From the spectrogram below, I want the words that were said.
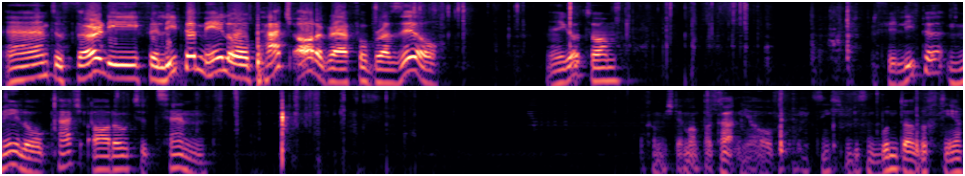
And to 30, Felipe Melo, patch autograph for Brazil. There you go, Tom. Felipe Melo, patch auto to 10. Komm, ich stelle mal ein paar Karten hier auf, damit es nicht ein bisschen bunter wird hier.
